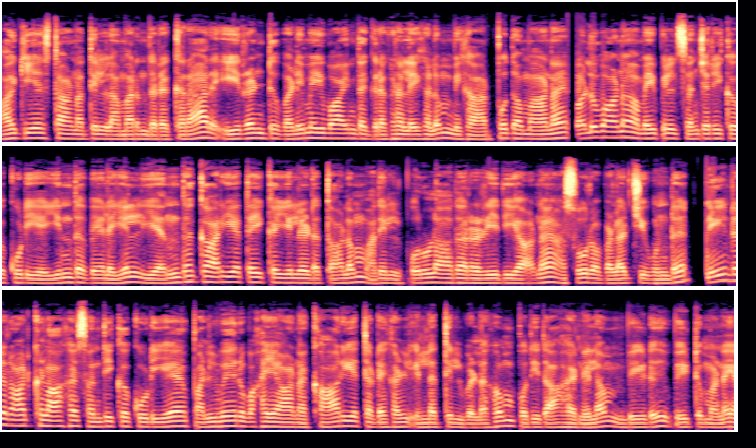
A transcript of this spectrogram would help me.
பாகியஸ்தானத்தில் அமர்ந்திருக்கிறார். இரண்டு வலிமை வாய்ந்த கிரகநிலைகளும் மிக அற்புதமான வலுவான அமைப்பில் சஞ்சரிக்கக்கூடிய இந்த வேளையில் எந்த காரியத்தை கையில் எடுத்தாலும் அதில் பொருளாதார ரீதியான அசூர வளர்ச்சி உண்டு. நீண்ட நாட்களாக சந்திக்கக்கூடிய பல்வேறு வகையான காரிய தடைகள் இல்லத்தில் விலகும். புதிதாக நிலம் வீடு வீட்டுமனை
